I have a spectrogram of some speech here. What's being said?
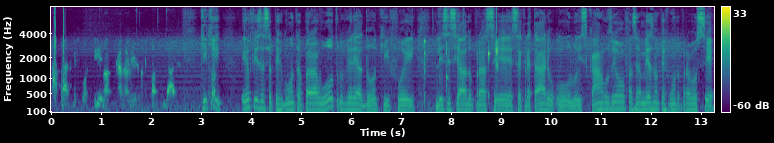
a prática esportiva cada vez mais na cidade. Kiki, eu fiz essa pergunta para o outro vereador que foi licenciado para ser secretário, o Luiz Carlos, e eu vou fazer a mesma pergunta para você.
